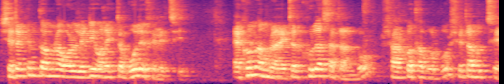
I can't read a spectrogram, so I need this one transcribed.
সেটা কিন্তু আমরা অলরেডি অনেকটা বলে ফেলেছি এখন আমরা এটার খুলাসা টানবো সার কথা বলবো সেটা হচ্ছে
